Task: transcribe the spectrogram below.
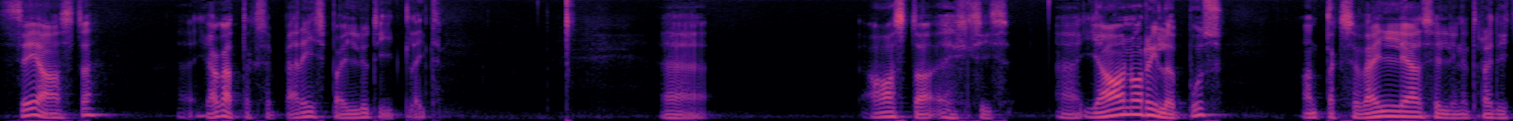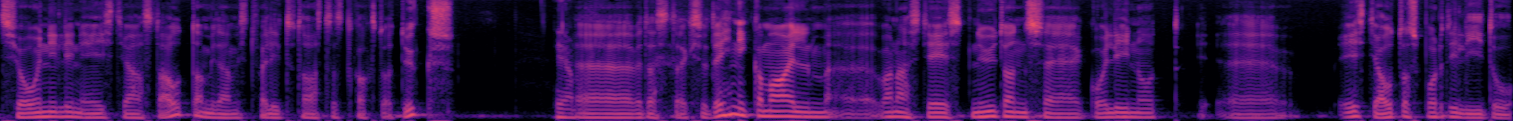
see aasta äh, jagatakse päris palju tiitleid. Aasta, ehk siis jaanuari lõpus antakse välja selline traditsiooniline Eesti aasta auto, mida on vist valitud aastast kaks tuhat üks vedas ta, eks ju, Tehnikamaailm äh, vanasti eest, nüüd on see kolinud äh, Eesti Autospordi Liidu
